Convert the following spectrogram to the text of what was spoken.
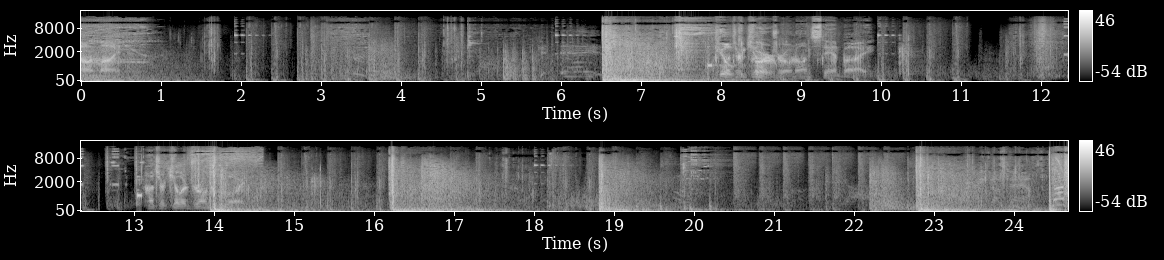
online. Kill confirmed. drone on standby. Hunter killer drone deployed. Target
